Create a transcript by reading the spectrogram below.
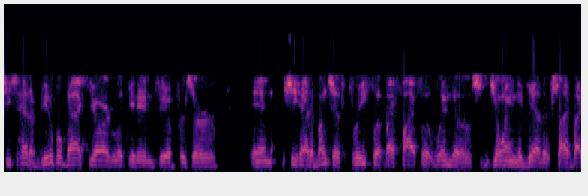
She's had a beautiful backyard looking into a preserve, and she had a bunch of three foot by five foot windows joined together side by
